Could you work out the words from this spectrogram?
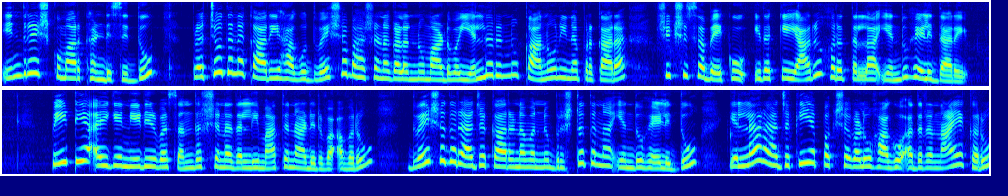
ಇಂದ್ರೇಶ್ ಕುಮಾರ್ ಖಂಡಿಸಿದ್ದು ಪ್ರಚೋದನಕಾರಿ ಹಾಗೂ ದ್ವೇಷ ಭಾಷಣಗಳನ್ನು ಮಾಡುವ ಎಲ್ಲರನ್ನೂ ಕಾನೂನಿನ ಪ್ರಕಾರ ಶಿಕ್ಷಿಸಬೇಕು. ಇದಕ್ಕೆ ಯಾರೂ ಹೊರತಲ್ಲ ಎಂದು ಹೇಳಿದ್ದಾರೆ. ಪಿಟಿಐಗೆ ನೀಡಿರುವ ಸಂದರ್ಶನದಲ್ಲಿ ಮಾತನಾಡಿರುವ ಅವರು, ದ್ವೇಷದ ರಾಜಕಾರಣವನ್ನು ಭ್ರಷ್ಟತನ ಎಂದು ಹೇಳಿದ್ದು, ಎಲ್ಲ ರಾಜಕೀಯ ಪಕ್ಷಗಳು ಹಾಗೂ ಅದರ ನಾಯಕರು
